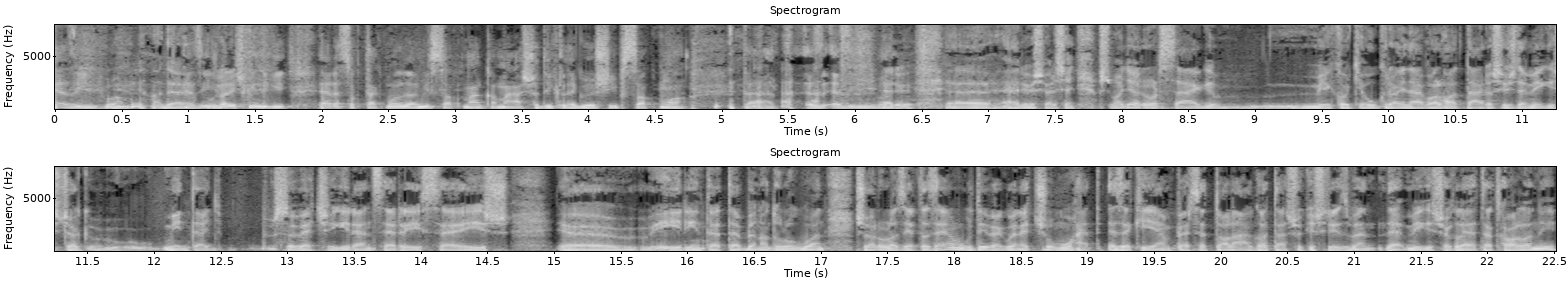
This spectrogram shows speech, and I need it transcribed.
Ez így van. De ez így van, és mindig így, erre szokták mondani, hogy mi szakmánk a második legősibb szakma, tehát ez, ez így van. Erő, erős verseny. És Magyarország, még hogyha Ukrajnával határos is, de mégiscsak mint egy szövetségi rendszer része is érintett ebben a dologban, és arról azért az elmúlt években egy csomó, hát ezek ilyen persze találgatások is részben, de mégiscsak lehetett hallani,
